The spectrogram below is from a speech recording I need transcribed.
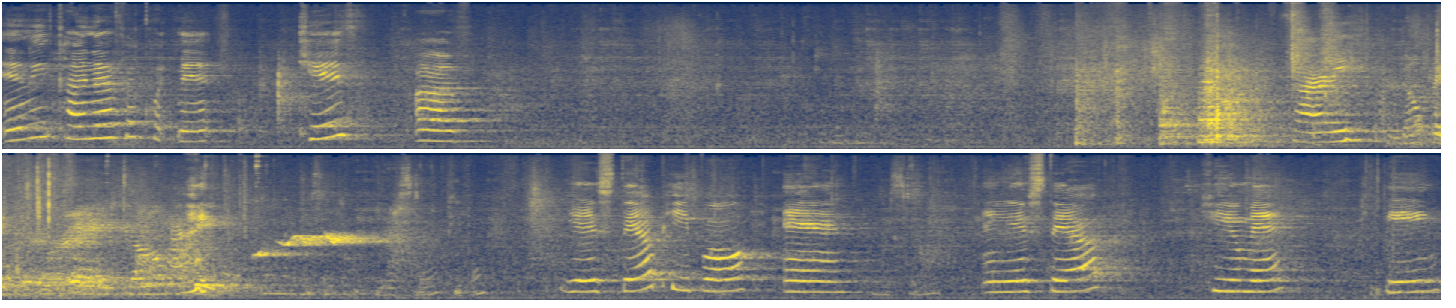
any kind of equipment kids of sorry Don't be. Don't Right. You're still people and and you're still human being.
